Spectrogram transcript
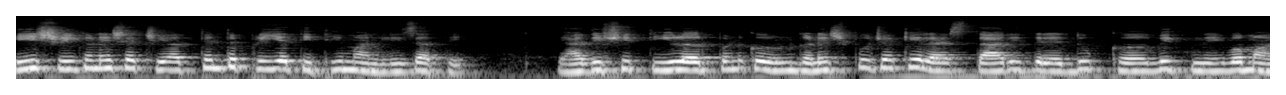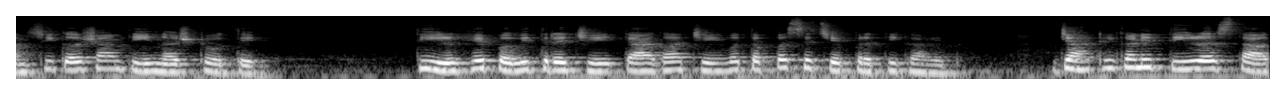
ही श्रीगणेशाची अत्यंत प्रिय तिथी मानली जाते. या दिवशी तीळ अर्पण करून गणेशपूजा केल्यास दारिद्र्य दुःख विघ्ने व मानसिक अशांती नष्ट होते. तीळ हे पवित्रेचे त्यागाचे व तपस्येचे प्रतीक आहेत. ज्या ठिकाणी तीळ असतात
